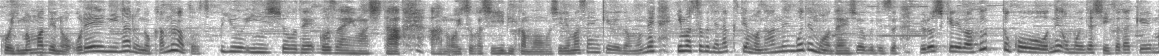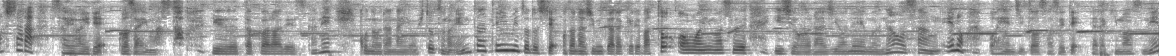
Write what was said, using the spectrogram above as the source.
こう今までのお礼になるのかなとそういう印象でございました。あのお忙しい日々かもしれませんけれどもね。今すぐでなくても何年後でも大丈夫です。よろしければふっとこうね思い出していただけましたら幸いでございます。というところですかね。この占いを一つのエンターテインメントとしてお楽しみいただければと思います。以上ラジオネームなおさんへのお返事とさせていただきますね。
